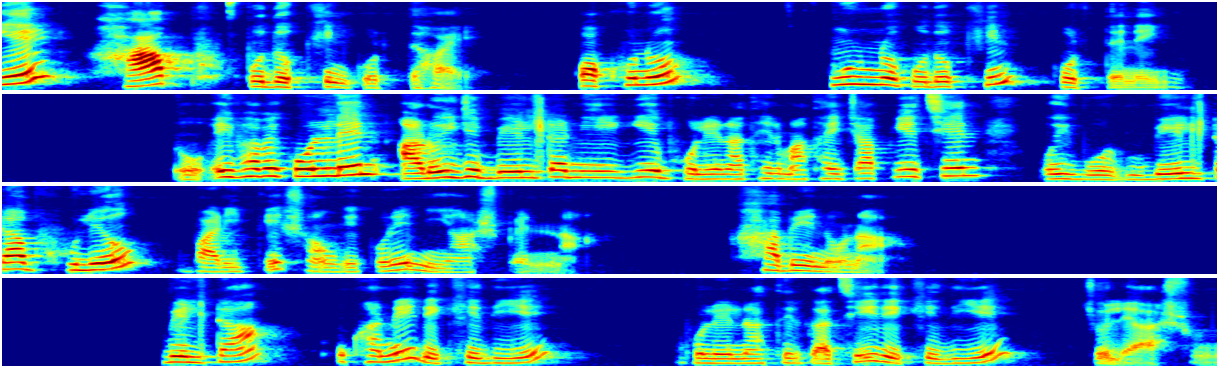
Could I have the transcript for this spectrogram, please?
কে হাফ প্রদক্ষিণ করতে হয়। কখনো পূর্ণ প্রদক্ষিণ করতে নেই। তো এইভাবে করলেন আর ওই যে বেলটা নিয়ে গিয়ে ভোলেনাথের মাথায় চাপিয়েছেন, ওই বেলটা ভুলেও বাড়িতে সঙ্গে করে নিয়ে আসবেন না। খাবেনও না। বেলটা ওখানে রেখে দিয়ে, ভোলেনাথের কাছেই রেখে দিয়ে চলে আসুন।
